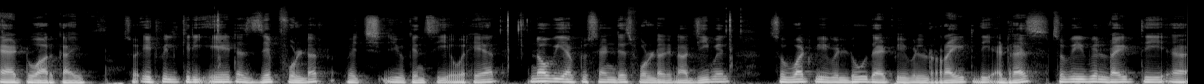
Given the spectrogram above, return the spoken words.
add to archive. So it will create a zip folder which you can see over here. Now we have to send this folder in our gmail so what we will do that we will write the address. So we will write the uh,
